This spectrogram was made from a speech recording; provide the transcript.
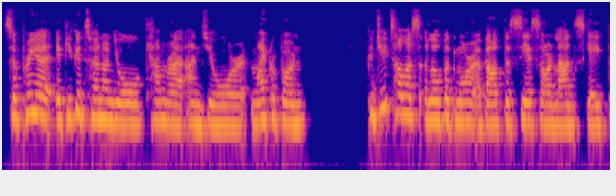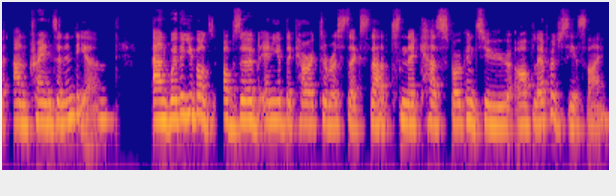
So Priya, if you could turn on your camera and your microphone, could you tell us a little bit more about the CSR landscape and trends in India? And whether you've observed any of the characteristics that Nick has spoken to of Leverage CSI?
